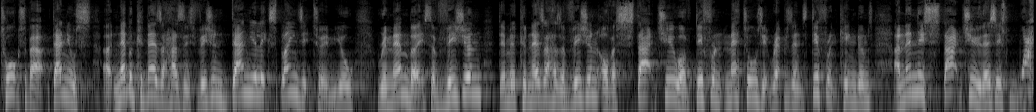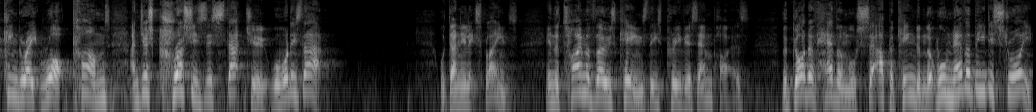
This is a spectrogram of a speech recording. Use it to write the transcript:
talks about Daniel's, uh, Nebuchadnezzar has this vision. Daniel explains it to him. You'll remember it's a vision. Nebuchadnezzar has a vision of a statue of different metals. It represents different kingdoms. And then this statue, there's this whacking great rock, comes and just crushes this statue. Well, what is that? Well, Daniel explains. In the time of those kings, these previous empires, the God of heaven will set up a kingdom that will never be destroyed,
